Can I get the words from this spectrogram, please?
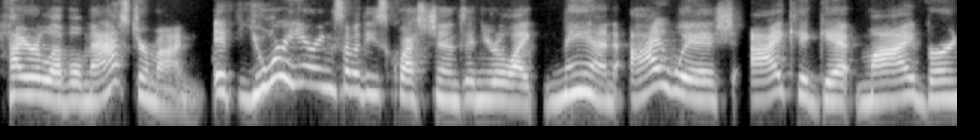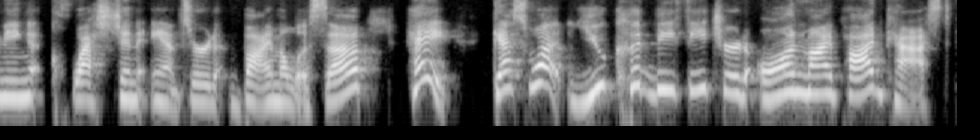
higher level mastermind. If you're hearing some of these questions and you're like, man, I wish I could get my burning question answered by Melissa. Hey, guess what? You could be featured on my podcast.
